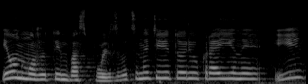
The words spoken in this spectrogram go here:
и он может им воспользоваться на территории Украины и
